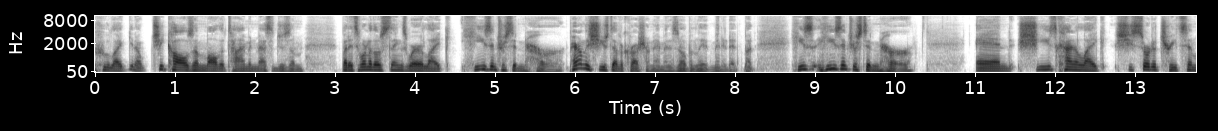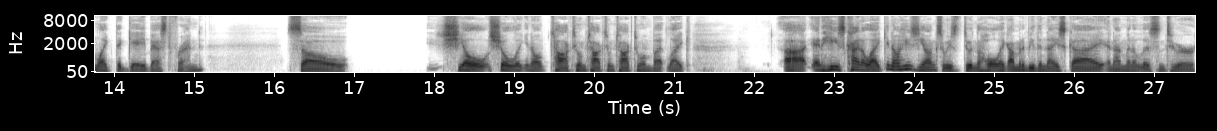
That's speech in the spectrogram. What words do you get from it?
who like you know she calls him all the time and messages him but it's one of those things where like he's interested in her. Apparently she used to have a crush on him and has openly admitted it, but he's he's interested in her and she's kind of like she sort of treats him like the gay best friend. So she'll she'll you know talk to him, talk to him, talk to him, but like uh, and he's kind of like, you know, he's young, so he's doing the whole like, I'm going to be the nice guy and I'm going to listen to her.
